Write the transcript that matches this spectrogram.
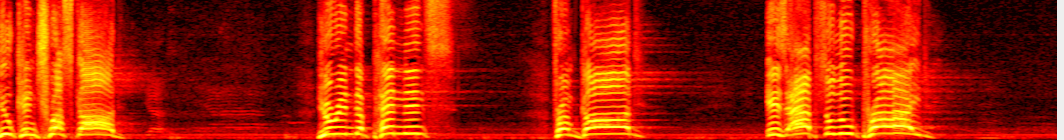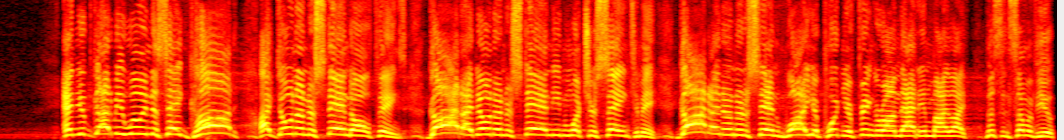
You can trust God. Your independence from God is absolute pride. And you've got to be willing to say, God, I don't understand all things. God, I don't understand even what you're saying to me. God, I don't understand why you're putting your finger on that in my life. Listen, some of you,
